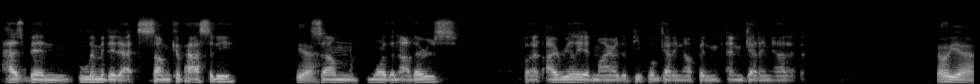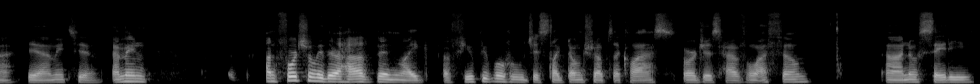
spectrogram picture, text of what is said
has been limited at some capacity. Yeah. Some more than others. But I really admire the people getting up and, and getting at it. Oh yeah, yeah, me too. I mean, unfortunately there have been like a few people who just like don't show up to class or just have left film uh, I know Sadie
